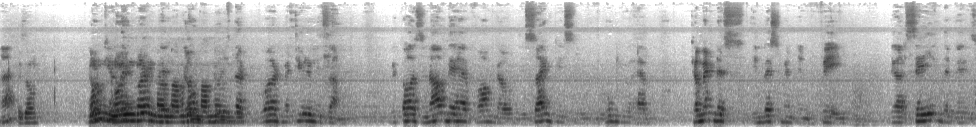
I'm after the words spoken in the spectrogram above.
Huh? Don't use that word, don't use that word materialism because now they have found out the scientists whom you have tremendous investment in faith, they are saying that there is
